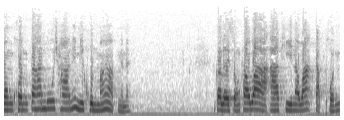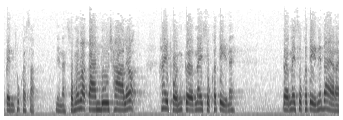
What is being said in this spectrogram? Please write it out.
มงคลการบูชานี่มีคุณมากเนี่ยนะก็เลยสงเคราะห์ว่าอาทีนวะกับผลเป็นทุกขสัตว์นี่ยนะสมมติว่าการบูชาแล้วให้ผลเกิดในสุขตินะ เกิดในสุขตินี่ได้อะไร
